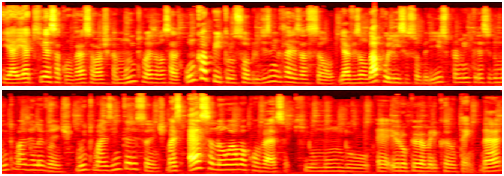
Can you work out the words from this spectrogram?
E aí aqui essa conversa eu acho que é muito mais avançada. Um capítulo sobre desmilitarização e a visão da polícia sobre isso, para mim teria sido muito mais relevante muito mais interessante. Mas essa não é uma conversa que o mundo é, europeu e americano tem, né?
